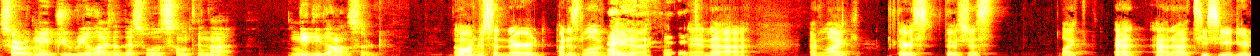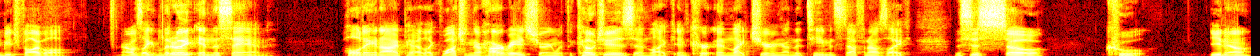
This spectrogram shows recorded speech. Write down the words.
sort of made you realize that this was something that needed answered? Oh, I'm just a nerd. I just love data and uh and like there's there's just like at at uh, TCU doing beach volleyball. I was like literally in the sand holding an iPad, like watching their heart rates, sharing with the coaches, and like incur- and like cheering on the team and stuff. And I was like, this is so cool, you know.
